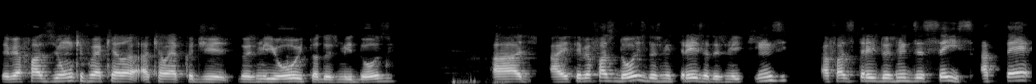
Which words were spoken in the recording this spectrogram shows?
Teve a fase 1, que foi aquela, aquela época de 2008 a 2012. A, aí teve a fase 2, 2013 a 2015. A fase 3, 2016 até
